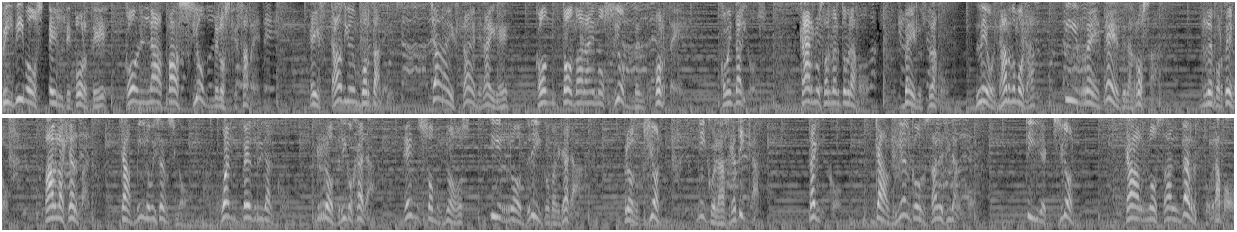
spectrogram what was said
Vivimos el deporte con la pasión de los que saben. Estadio en Portales ya está en el aire con toda la emoción del deporte. Comentarios: Carlos Alberto Bravo, Velus Bravo, Leonardo Mora y René de la Rosa. Reporteros: Pabla Germán, Camilo Vicencio, Juan Pedro Hidalgo, Rodrigo Jara, Enzo Muñoz y Rodrigo Vergara. Producción: Nicolás Gatica. Técnico: Gabriel González Hidalgo. Dirección: Carlos Alberto Bravo.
